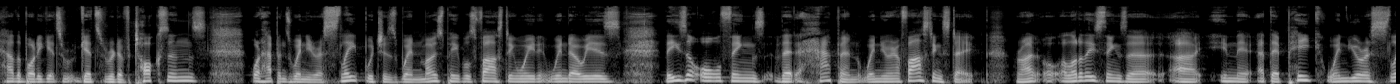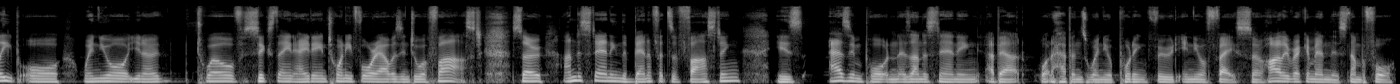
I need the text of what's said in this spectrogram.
how the body gets, gets rid of toxins, what happens when you're asleep, which is when most people's fasting window is. These are all things that happen when you're in a fasting state, right? A lot of these things are, are in their, at their peak when you're asleep or when you're, you know, 12, 16, 18, 24 hours into a fast. So, understanding the benefits of fasting is as important as understanding about what happens when you're putting food in your face. So, highly recommend this. Number four.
